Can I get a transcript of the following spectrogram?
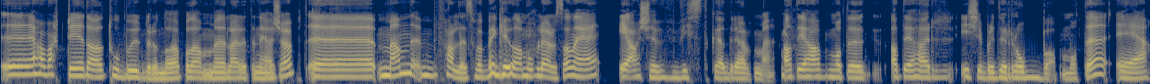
eh, jeg har vært i da, to budrunder på de leilighetene jeg har kjøpt, eh, men felles for begge de opplevelsene er jeg har ikke visst hva jeg drev med. At jeg har, på en måte, at jeg har ikke blitt robba, på en måte, er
